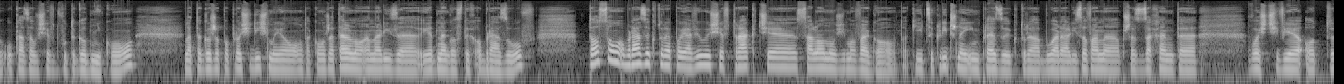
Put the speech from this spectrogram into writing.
y, ukazał się w dwutygodniku, dlatego że poprosiliśmy ją o taką rzetelną analizę jednego z tych obrazów. To są obrazy, które pojawiły się w trakcie salonu zimowego, takiej cyklicznej imprezy, która była realizowana przez Zachętę właściwie od y,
